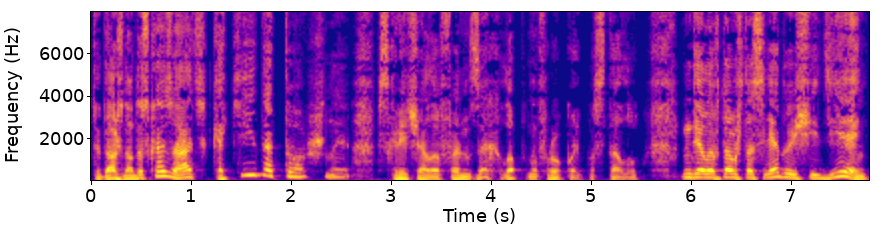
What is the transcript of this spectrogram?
«Ты должна досказать, какие дотошные!» — вскричала Фензе, хлопнув рукой по столу. «Дело в том, что следующий день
